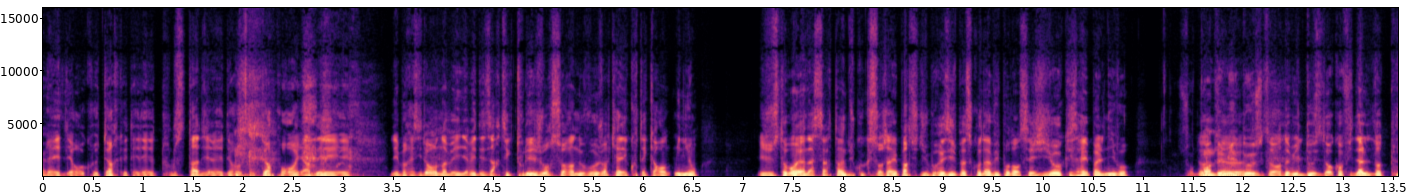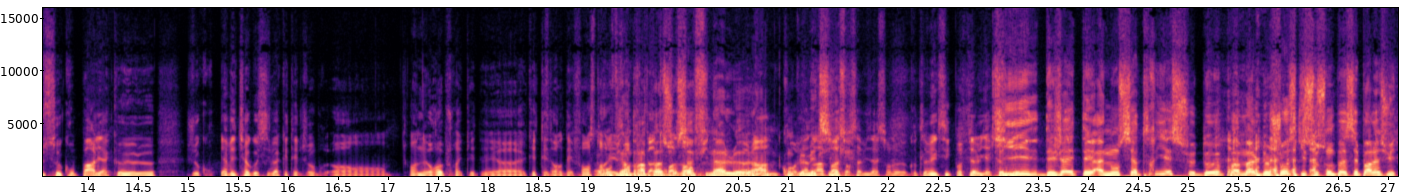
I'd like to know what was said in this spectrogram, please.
il y avait des recruteurs qui étaient des- tout le stade. Il y avait des recruteurs pour regarder les, les Brésiliens. On avait, il y avait des articles tous les jours sur un nouveau joueur qui allait coûter 40 millions. Et justement, il y en a certains du coup qui sont jamais partis du Brésil parce qu'on a vu pendant ces JO qu'ils n'avaient pas le niveau. Surtout en Donc, euh, 2012. c'est en 2012. Donc au final, dans tous ceux qu'on parle, il y a que le- je, crois- il y avait Thiago Silva qui était déjà en, en Europe, je crois, qui était, euh, qui était dans défense. On dans les gens reviendra de pas sur 23 sa finale euh, on contre le Mexique. pas sur sa visage sur le, contre le Mexique. Au final, il y a des- qui déjà été annonciatrice de pas mal de choses qui se sont passées par la suite.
